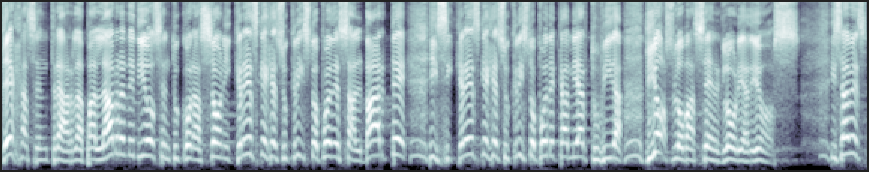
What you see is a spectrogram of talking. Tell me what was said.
dejas entrar la palabra de Dios en tu corazón y crees que Jesucristo puede salvarte y si crees que Jesucristo puede cambiar tu vida, Dios lo va a hacer, gloria a Dios. Y sabes,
